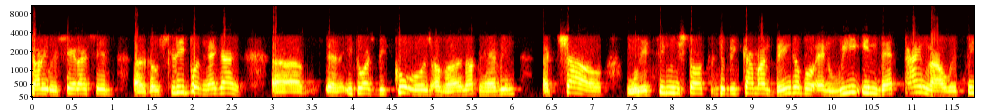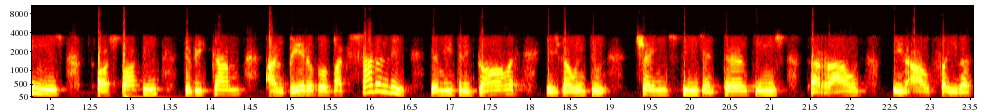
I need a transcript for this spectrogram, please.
sorry, where Sarah said, uh, go sleep with Hagar, uh, it was because of her not having a child where things started to become unbearable. And we in that time now where things are starting to become unbearable. But suddenly, Dimitri, God is going to change things and turn things around in our favor.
